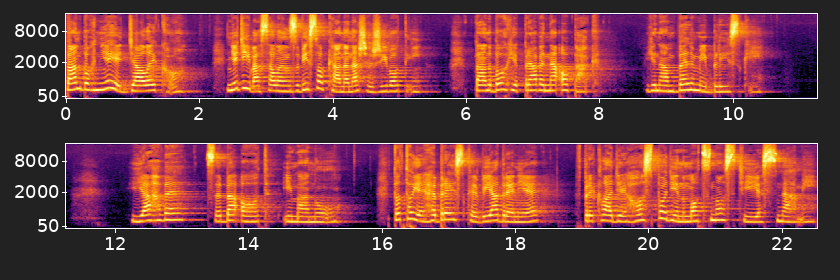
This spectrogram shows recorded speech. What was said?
Pán Boh nie je ďaleko, nedíva sa len z vysoka na naše životy. Pán Boh je práve naopak – je nám veľmi blízky. Jahve Cebaot Imanu. Toto je hebrejské vyjadrenie v preklade Hospodin mocnosti je s nami.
